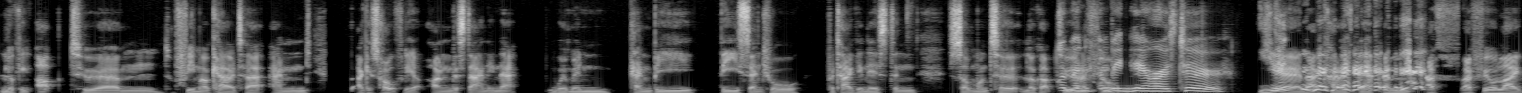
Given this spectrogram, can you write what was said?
looking up to um female character and I guess hopefully understanding that women can be the central protagonist and someone to look up to. Women feel, can be heroes too. Yeah, that kind of thing. And I, I feel like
